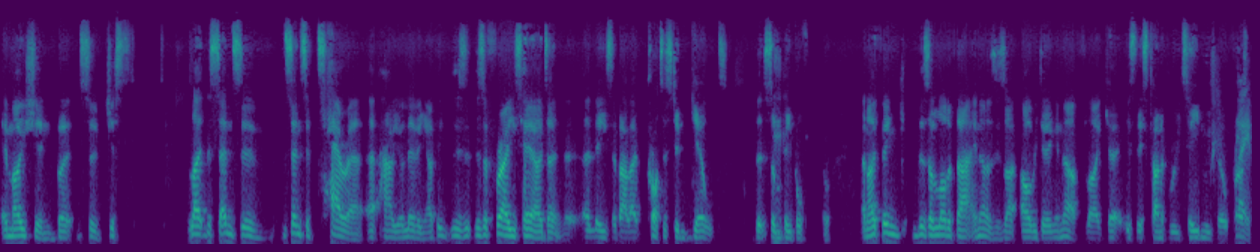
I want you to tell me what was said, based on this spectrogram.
emotion, but sort of just like the sense of the sense of terror at how you're living. I think there's a, there's a phrase here I don't at least about like Protestant guilt that some mm. people feel. And I think there's a lot of that in us. Is like, are we doing enough? Like, uh, is this kind of routine we feel right.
